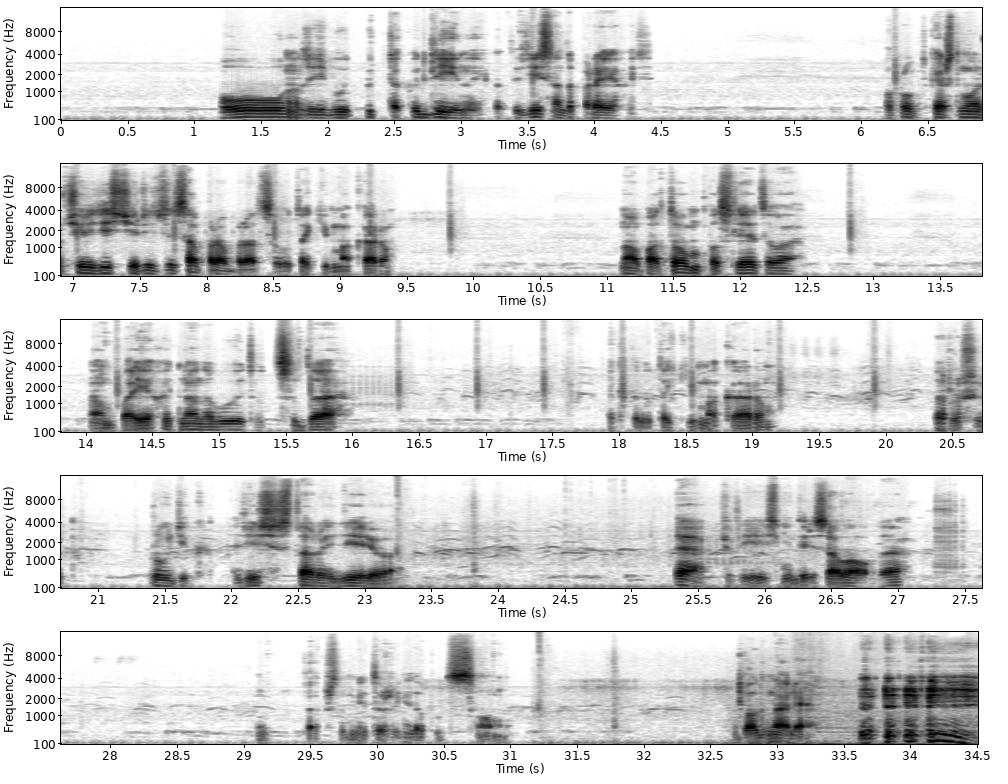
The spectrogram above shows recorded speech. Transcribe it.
О, у нас здесь будет путь такой длинный. Как-то здесь надо проехать. Попробовать, конечно, можно через здесь, через леса пробраться вот таким макаром. Ну а потом, после этого, нам поехать надо будет вот сюда. Как-то вот таким макаром. Хороший прудик. Здесь старое дерево. Так, что-то я здесь не дорисовал, да? Так что мне тоже не запутаться самому. Погнали.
